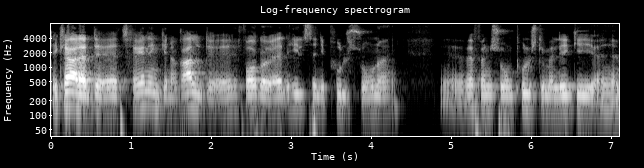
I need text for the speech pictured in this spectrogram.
Det er klart, at øh, træning generelt øh, foregår jo alt, hele tiden i pulszoner. Øh, hvad for en zone puls skal man ligge i? Øh,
